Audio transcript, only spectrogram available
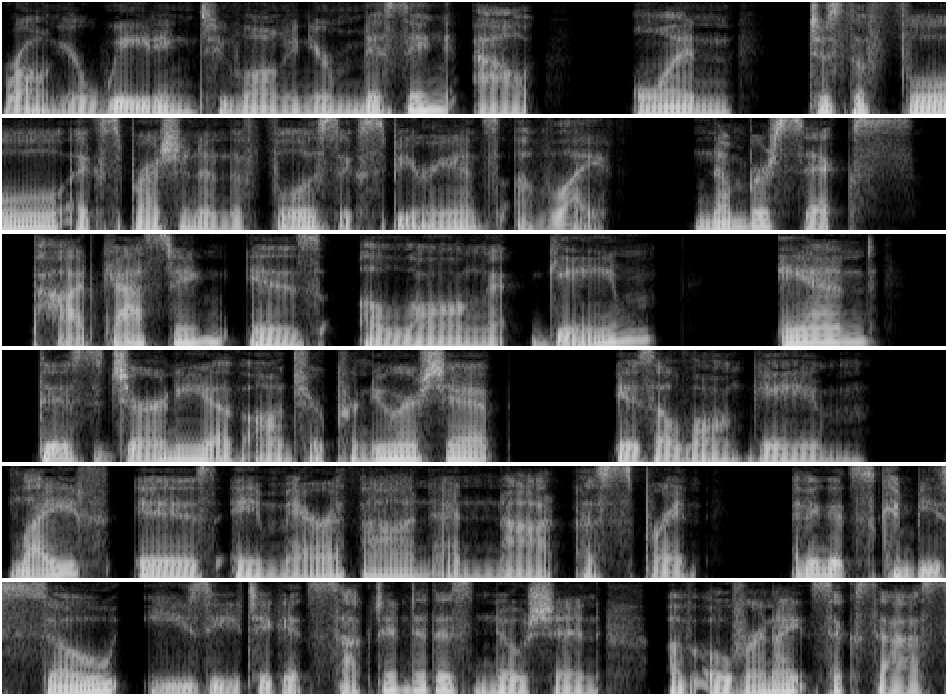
wrong. You're waiting too long and you're missing out on just the full expression and the fullest experience of life. Number six, podcasting is a long game. And this journey of entrepreneurship is a long game. Life is a marathon and not a sprint. I think it can be so easy to get sucked into this notion of overnight success,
